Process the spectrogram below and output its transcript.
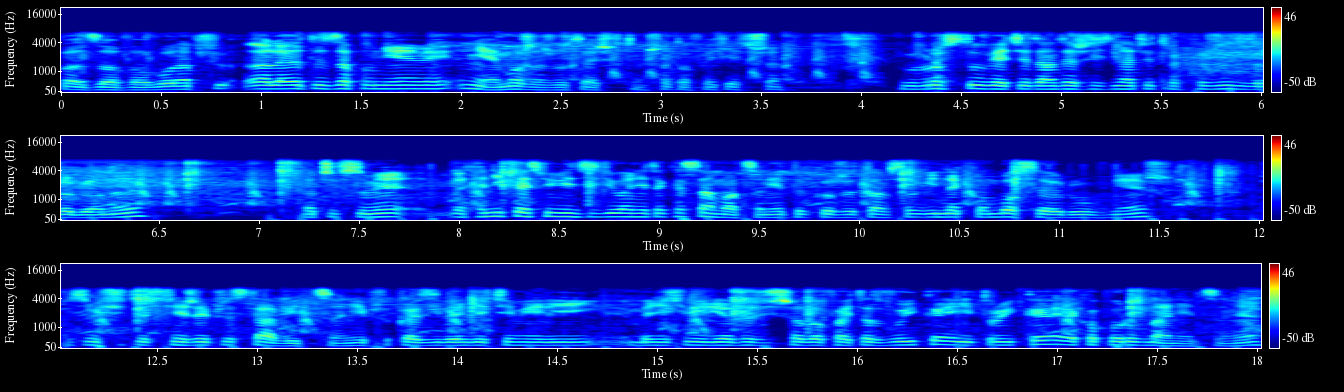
bazował, bo na przykład, ale też zapomniałem, nie, można rzucać w tym Shot of Fate 3. Po prostu, wiecie, tam też jest inaczej trochę rzut zrobiony. Znaczy w sumie mechanika jest mniej więcej działanie taka sama, co nie? Tylko, że tam są inne kombosy również. Przez co musicie ciężej przedstawić, co nie? Przy okazji będziecie mieli, będziecie mieli też Shadow Fighta dwójkę i trójkę jako porównanie, co nie?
